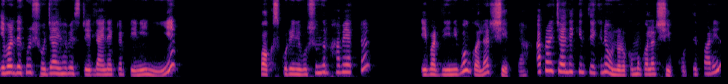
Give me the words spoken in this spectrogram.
এবার দেখুন সোজা এইভাবে স্ট্রেট লাইন একটা টেনে নিয়ে বক্স করে নেব সুন্দরভাবে একটা। এবার দিয়ে নিব গলার শেপটা আপনারা চাইলে কিন্তু এখানে অন্যরকমও গলার শেপ করতে পারেন।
